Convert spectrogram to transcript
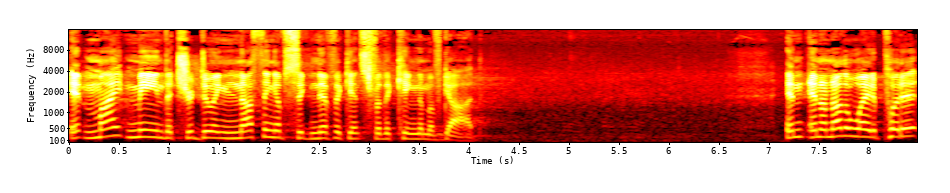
it might mean that you're doing nothing of significance for the kingdom of God. In, in another way to put it,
